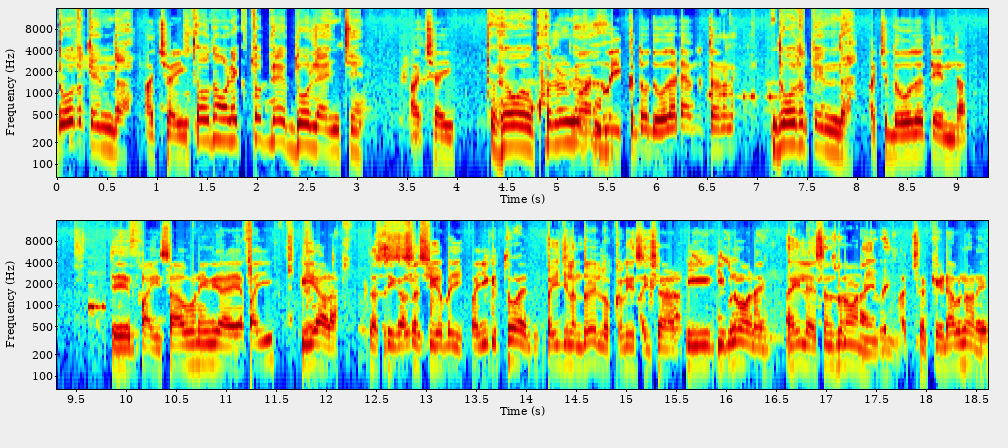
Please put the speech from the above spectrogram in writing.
2 ਤੋਂ 3 ਦਾ। ਅੱਛਾ ਜੀ। ਤੇ ਉਦੋਂ ਹੁਣ ਇੱਕ ਤੋਂ ਦੋ ਲਾਈਨ ਚ। ਅੱਛਾ ਜੀ। ਤੇ ਫਿਰ ਉਹ ਖੋਲਣਗੇ। ਤੁਹਾਨੂੰ 1 ਤੋਂ 2 ਦਾ ਟਾਈਮ ਦਿੱਤਾ ਉਹਨਾਂ ਨੇ? 2 ਤੋਂ 3 ਦਾ। ਅੱਛਾ 2 ਤੋਂ 3 ਦਾ। ਤੇ ਭਾਈ ਸਾਹਿਬ ਹੁਣੇ ਵੀ ਆਏ ਆ ਭਾਜੀ ਕੀ ਹਾਲ ਆ? ਸਤਿ ਸ਼੍ਰੀ ਅਕਾਲ ਸਤਿ ਸ਼੍ਰੀ ਅਕਾਲ ਭਾਜੀ ਭਾਜੀ ਕਿੱਥੋਂ ਆਏ? ਤੁਸੀਂ? ਭਾਈ ਜਲੰਧਰ ਦੇ ਲੋਕਲ ਹੀ ਸੀ ਅੱਛਾ ਕੀ ਕੀ ਬਣਵਾਉਣਾ ਹੈ? ਅਸੀਂ ਲਾਇਸੈਂਸ ਬਣਵਾਉਣਾ ਹੈ ਭਾਈ। ਅੱਛਾ ਕਿਹੜਾ ਬਣਾ ਰਹੇ?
